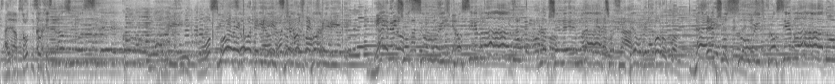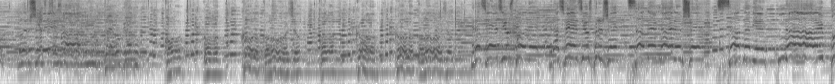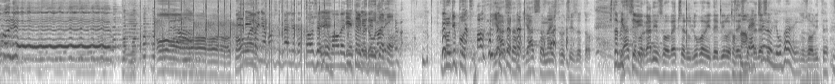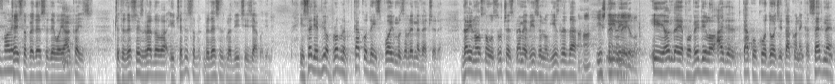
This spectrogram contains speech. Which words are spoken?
ste apsolutni sulhista. Razvio se kolokulavi, svi Ove godine, zvuki hoće se prošle odvalili. ljudi. Nije Najlepšu su isprosili mladu, lepše nema da čak krenemo i sa Beogradu. Najlepšu su isprosili mladu, lepše nema ni u Beogradu. Kolo, kolo, kolo, kolođo, kolo, kolo, kolo, kolođo. Razvezi još bolje, razvezi još brže, sad nam najlepše, sad nam je najbolje. O, pa ovo je... Nemanja, Bože zdravlja da to želimo E, ove I tebe da 2020. udamo. Drugi put. Ja sam, ja sam najstručniji za to. Šta Ja mislite sam vi? organizovao večeru ljubavi da je bilo To znam. 450... Večeru ljubavi? Dozvolite. Izvolite. 450 devojaka iz 46 gradova i 450 mladića iz Jagodine. I sad je bio problem kako da ih spojimo za vreme večere. Da li na osnovu stručne spreme vizornog izgleda Aha. I šta je pobedilo? I onda je pobedilo, ajde, kako ko dođe, tako neka sedne.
